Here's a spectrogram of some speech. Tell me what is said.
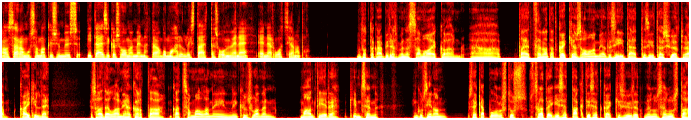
No, Saramu, sama kysymys. Pitäisikö Suomen mennä tai onko mahdollista, että Suomi menee ennen Ruotsia NATO? No totta kai pitäisi mennä samaan aikaan. Ää, tai että sanotaan, että kaikki on samaa mieltä siitä, että siitä olisi hyötyä kaikille. Jos ajatellaan ihan karttaa katsomalla, niin, niin kyllä Suomen maantiedekin sen, niin kuin siinä on sekä puolustusstrategiset, taktiset kaikki syyt, että meillä on sellaista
